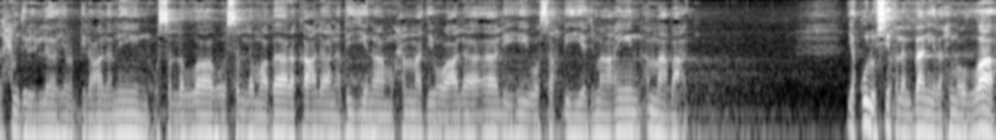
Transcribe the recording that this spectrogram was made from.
الحمد لله رب العالمين وصلى الله وسلم وبارك على نبينا محمد وعلى آله وصحبه أجمعين أما بعد. يقول الشيخ الألباني رحمه الله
